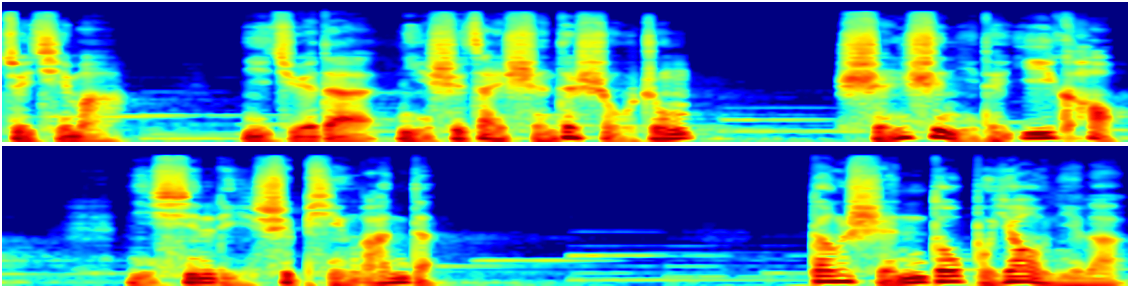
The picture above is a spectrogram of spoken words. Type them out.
最起码，你觉得你是在神的手中，神是你的依靠，你心里是平安的。当神都不要你了。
